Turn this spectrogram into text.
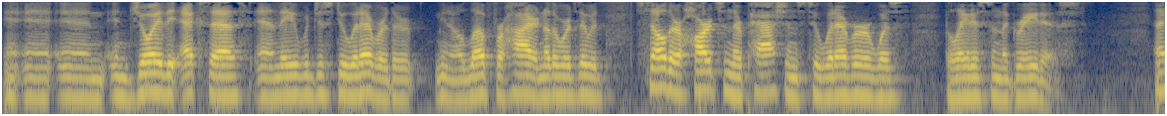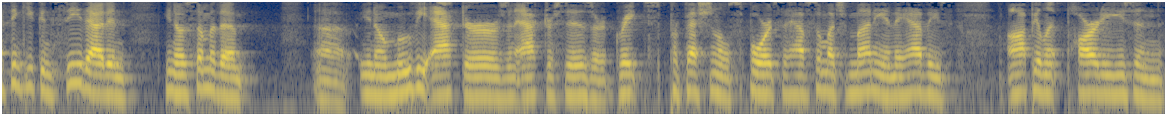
and, and enjoy the excess, and they would just do whatever their you know love for hire. In other words, they would sell their hearts and their passions to whatever was the latest and the greatest. And I think you can see that in you know some of the uh, you know, movie actors and actresses or great professional sports that have so much money and they have these opulent parties. And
